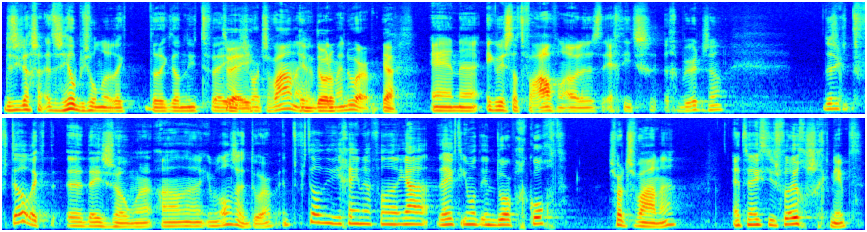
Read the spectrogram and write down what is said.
dus ik dacht, zo, het is heel bijzonder dat ik, dat ik dan nu twee, Twee zwarte zwanen in heb dorp. in mijn dorp. Ja. En ik wist dat verhaal van, oh, dat is echt iets gebeurd en zo. Dus ik vertelde ik eh, deze zomer aan eh, iemand anders uit het dorp. En toen vertelde diegene van, eh, ja, er heeft iemand in het dorp gekocht, zwarte zwanen. En toen heeft hij de vleugels geknipt,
